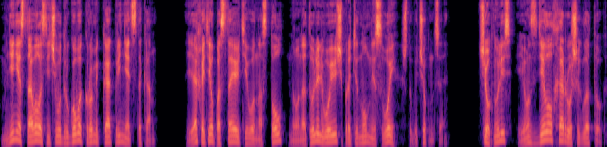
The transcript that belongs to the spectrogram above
Мне не оставалось ничего другого, кроме как принять стакан. Я хотел поставить его на стол, но Анатолий Львович протянул мне свой, чтобы чокнуться. Чокнулись, и он сделал хороший глоток.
